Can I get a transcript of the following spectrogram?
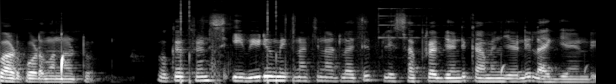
వాడుకోవడం అన్నట్టు. ఓకే ఫ్రెండ్స్ ఈ వీడియో మీకు నచ్చినట్లయితే ప్లీజ్ సబ్స్క్రైబ్ చేయండి కామెంట్ చేయండి లైక్ చేయండి.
